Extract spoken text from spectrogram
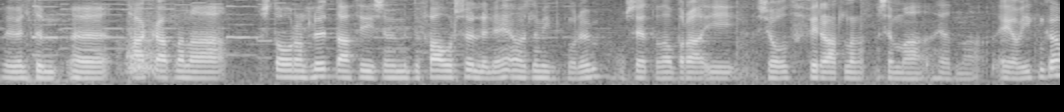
Við vildum uh, taka allan að stóran hluta af því sem við myndum fá úr sölunni á öllum vikingurum og setja þá bara í sjóð fyrir alla sem að hérna, eiga vikinga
